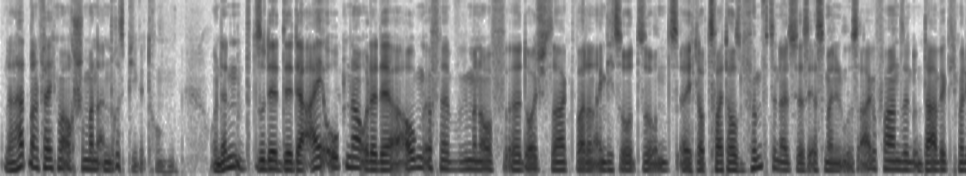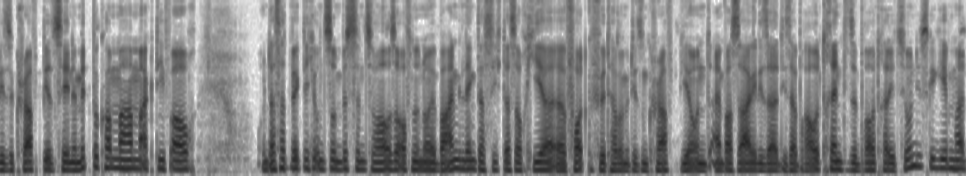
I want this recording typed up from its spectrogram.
Und dann hat man vielleicht mal auch schon mal ein anderes Bier getrunken. Und dann so der, der, der Eye-Opener oder der Augenöffner, wie man auf äh, Deutsch sagt, war dann eigentlich so zu uns, äh, ich glaube 2015, als wir das erste Mal in den USA gefahren sind und da wirklich mal diese Craft-Bier-Szene mitbekommen haben, aktiv auch. Und das hat wirklich uns so ein bisschen zu Hause auf eine neue Bahn gelenkt, dass ich das auch hier äh, fortgeführt habe mit diesem Craft-Bier und einfach sage, dieser, dieser Brautrend, diese Brautradition, die es gegeben hat,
